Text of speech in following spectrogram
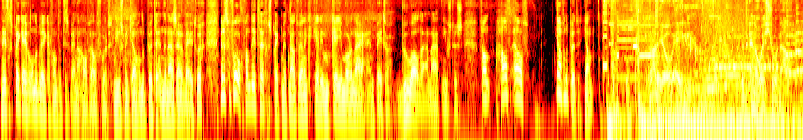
dit gesprek even onderbreken, want het is bijna half elf voor het nieuws met Jan van der Putten. En daarna zijn we bij u terug met het vervolg van dit gesprek met Nout Welling, Keeën Molenaar en Peter Buwalda. Na het nieuws dus. Van half elf, Jan van der Putten. Jan. Radio 1, het NOS-journaal.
